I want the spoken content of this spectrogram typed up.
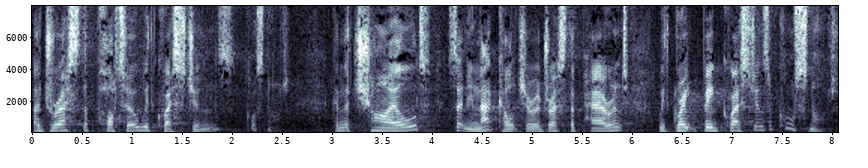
address the potter with questions? Of course not. Can the child, certainly in that culture, address the parent with great big questions? Of course not.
